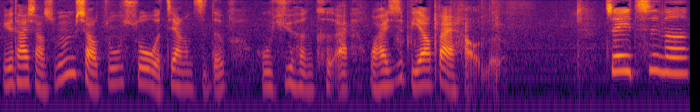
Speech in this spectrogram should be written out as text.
因为他想说，嗯，小猪说我这样子的胡须很可爱，我还是不要戴好了。这一次呢，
